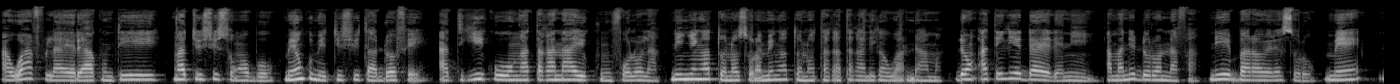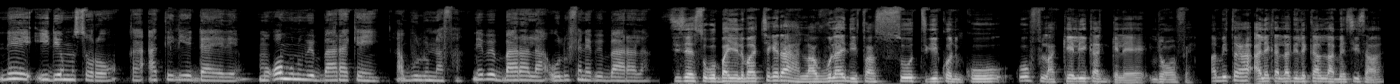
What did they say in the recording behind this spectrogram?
a waa fila yɛrɛ a kun tɛ n ka tisi sɔngɔ bɔ mɛ n kun be tisi ta dɔ fɛ a tigi ko n ka taga n'a ye kun fɔlɔ la ni n ye n ka tɔnɔ sɔrɔ n be n ka tɔnɔ taga tagali ka wari d'a ma dɔnku ateliye dayɛlɛnin a ma ne dɔrɔn nafa ne ye baara wɛrɛ sɔrɔ mɛ ne ye idemu sɔrɔ ka ateliye dayɛlɛ mɔgɔ minnu bɛ baara kɛ yen a b'olu nafa ne bɛ baara la olu fana bɛ baara la sisɛ sogoba yɛlɛma cɛgɛda lavulayi de fa so tigi kɔni ko ko fila kɛli ka gɛlɛ ɲɔgɔn fɛ an bɛ taga ale ka ladilikan lamɛn sisan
